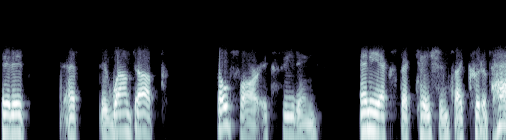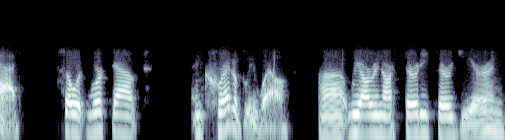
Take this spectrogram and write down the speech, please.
it it it wound up so far exceeding any expectations I could have had. So it worked out incredibly well. Uh, we are in our 33rd year, and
